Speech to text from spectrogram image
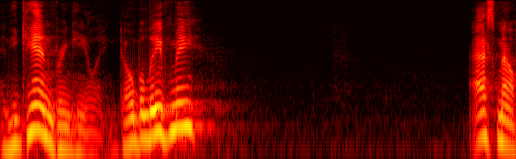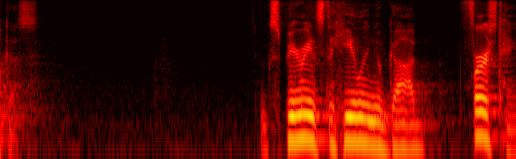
And he can bring healing. Don't believe me? Ask Malchus, who experienced the healing of God firsthand.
